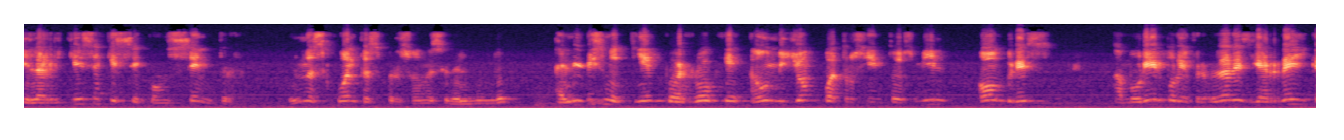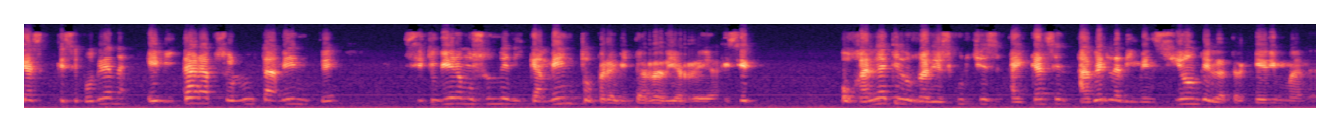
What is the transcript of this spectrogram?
que la riqueza que se concentra en unas cuantas personas en el mundo al mismo tiempo arroje a un millón cuatrocientos mil hombres a morir por enfermedades diarreicas que se podrían evitar absolutamente si tuviéramos un medicamento para evitar la diarrea. Es decir, ojalá que los radioescuches alcancen a ver la dimensión de la tragedia humana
